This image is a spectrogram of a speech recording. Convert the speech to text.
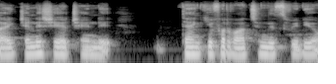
లైక్ చేయండి, షేర్ చేయండి. Thank you for watching this video.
